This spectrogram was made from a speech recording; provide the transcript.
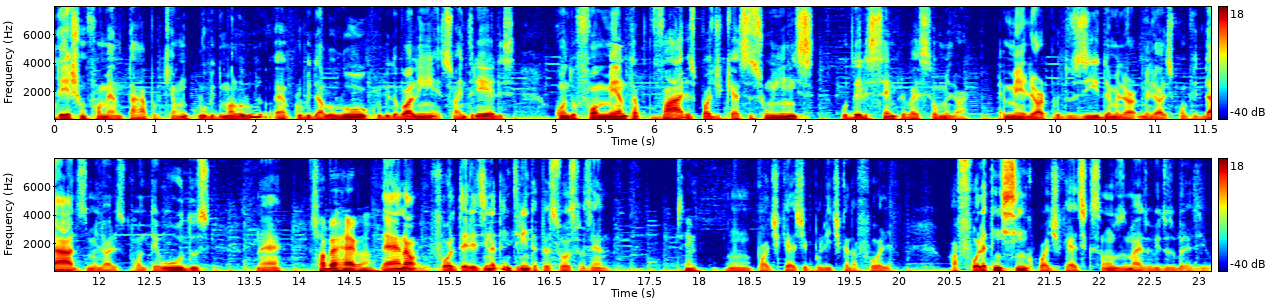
deixam fomentar, porque é um clube de uma Lulu, é o clube da Lulu, o clube da Bolinha, é só entre eles. Quando fomenta vários podcasts ruins, o deles sempre vai ser o melhor. É melhor produzido, é melhor, melhores convidados, melhores conteúdos, né? Sobe a régua? É, não, o Folha Teresina tem 30 pessoas fazendo Sim. um podcast de política da Folha. A Folha tem cinco podcasts que são os mais ouvidos do Brasil.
